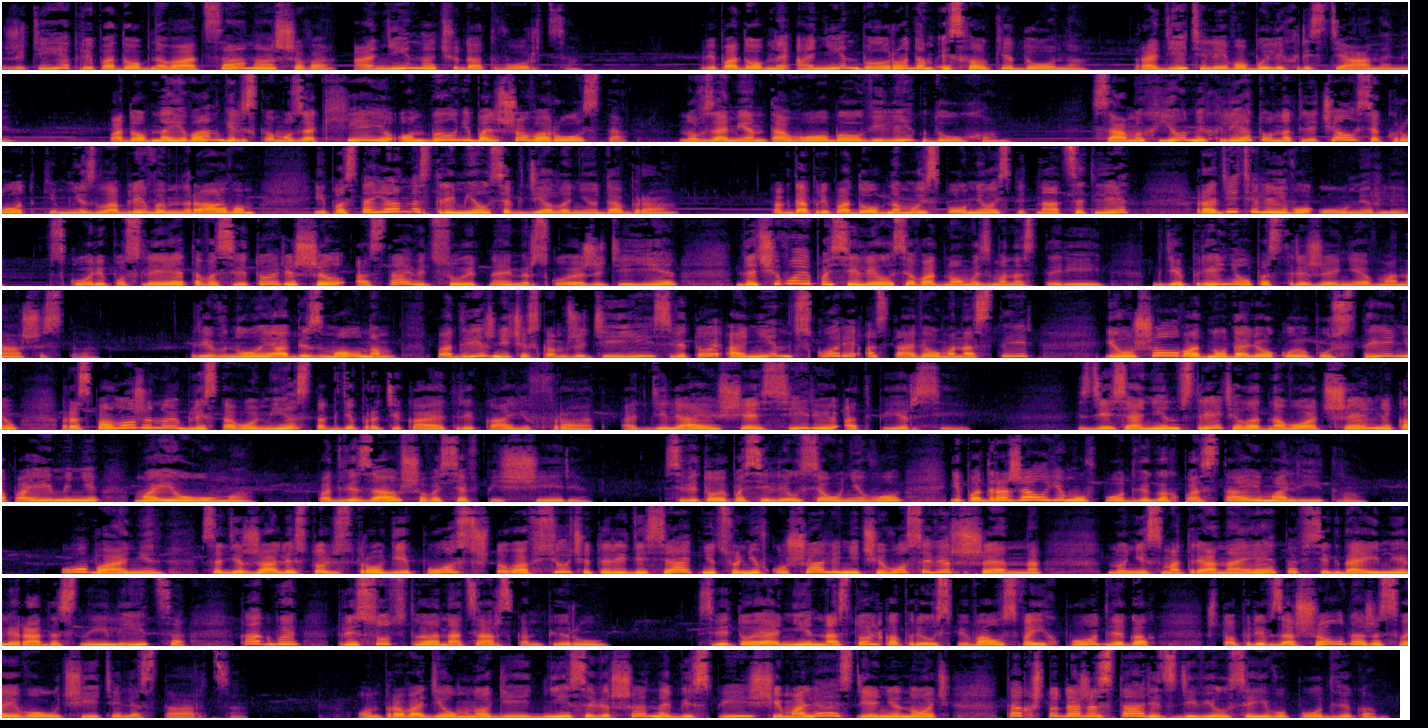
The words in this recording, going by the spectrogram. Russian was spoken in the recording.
Житие преподобного отца нашего, Анина Чудотворца. Преподобный Анин был родом из Халкидона, родители его были христианами. Подобно евангельскому Закхею, он был небольшого роста, но взамен того был велик духом. С самых юных лет он отличался кротким, незлобливым нравом и постоянно стремился к деланию добра. Когда преподобному исполнилось 15 лет, родители его умерли, Вскоре после этого святой решил оставить суетное мирское житие, для чего и поселился в одном из монастырей, где принял пострижение в монашество. Ревнуя о безмолвном подвижническом житии, святой Анин вскоре оставил монастырь и ушел в одну далекую пустыню, расположенную близ того места, где протекает река Ефрат, отделяющая Сирию от Персии. Здесь Анин встретил одного отшельника по имени Майума, подвязавшегося в пещере. Святой поселился у него и подражал ему в подвигах поста и молитва. Оба они содержали столь строгий пост, что во всю четыредесятницу не вкушали ничего совершенно, но, несмотря на это, всегда имели радостные лица, как бы присутствуя на царском перу. Святой Анин настолько преуспевал в своих подвигах, что превзошел даже своего учителя-старца. Он проводил многие дни совершенно без пищи, молясь день и ночь, так что даже старец дивился его подвигам.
